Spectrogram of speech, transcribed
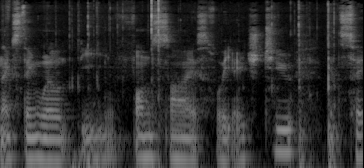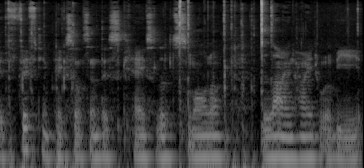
next thing will be font size for the h2 let's say 15 pixels in this case a little smaller line height will be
